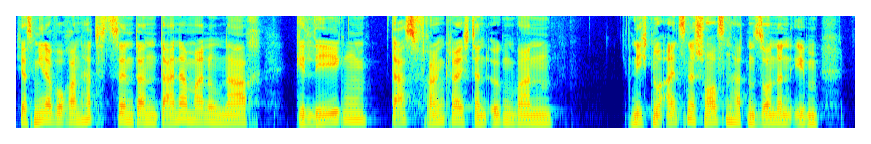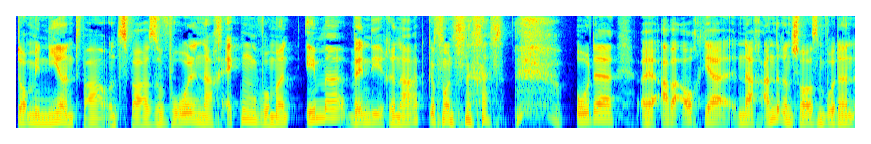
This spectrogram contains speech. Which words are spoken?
Jasmina, woran hat es denn dann deiner Meinung nach gelegen, dass Frankreich dann irgendwann nicht nur einzelne Chancen hatten, sondern eben dominierend war. Und zwar sowohl nach Ecken, wo man immer Wendy Renat gefunden hat, oder äh, aber auch ja nach anderen Chancen, wo dann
